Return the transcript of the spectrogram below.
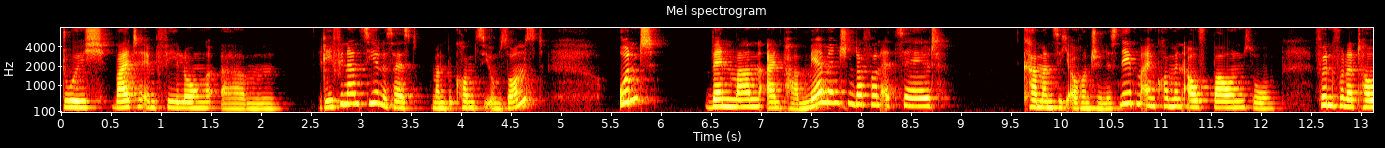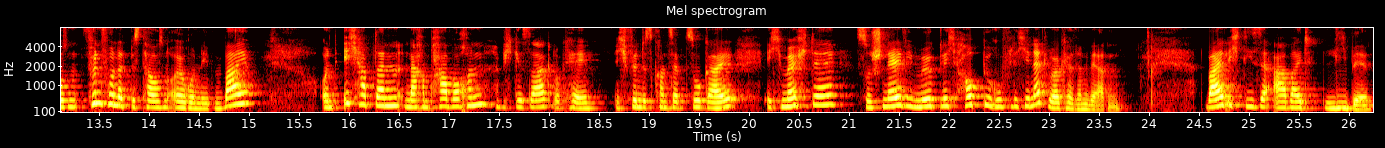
durch Weiterempfehlung ähm, refinanzieren, das heißt, man bekommt sie umsonst. Und wenn man ein paar mehr Menschen davon erzählt, kann man sich auch ein schönes Nebeneinkommen aufbauen, so 500, 500 bis 1000 Euro nebenbei. Und ich habe dann nach ein paar Wochen habe ich gesagt, okay, ich finde das Konzept so geil, ich möchte so schnell wie möglich hauptberufliche Networkerin werden, weil ich diese Arbeit liebe.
